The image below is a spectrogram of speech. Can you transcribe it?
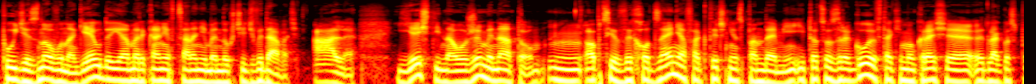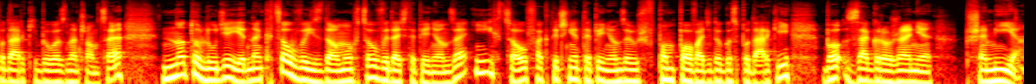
pójdzie znowu na giełdy i Amerykanie wcale nie będą chcieć wydawać. Ale jeśli nałożymy na to mm, opcję wychodzenia faktycznie z pandemii i to, co z reguły w takim okresie dla gospodarki było znaczące, no to ludzie jednak chcą wyjść z domu, chcą wydać te pieniądze i chcą faktycznie te pieniądze już wpompować do gospodarki, bo zagrożenie przemija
